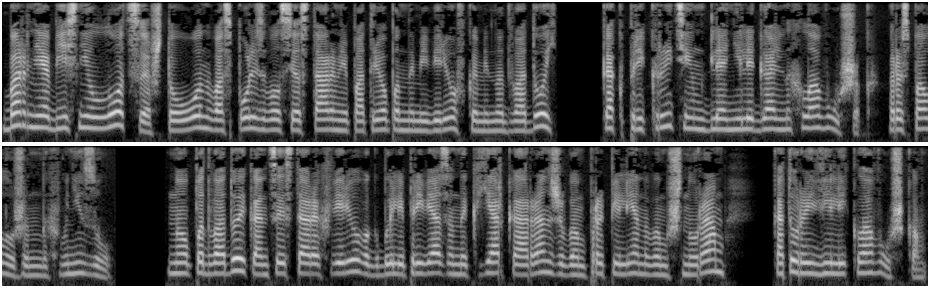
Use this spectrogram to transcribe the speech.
Барни объяснил Лотце, что он воспользовался старыми потрепанными веревками над водой как прикрытием для нелегальных ловушек, расположенных внизу но под водой концы старых веревок были привязаны к ярко-оранжевым пропиленовым шнурам, которые вели к ловушкам.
